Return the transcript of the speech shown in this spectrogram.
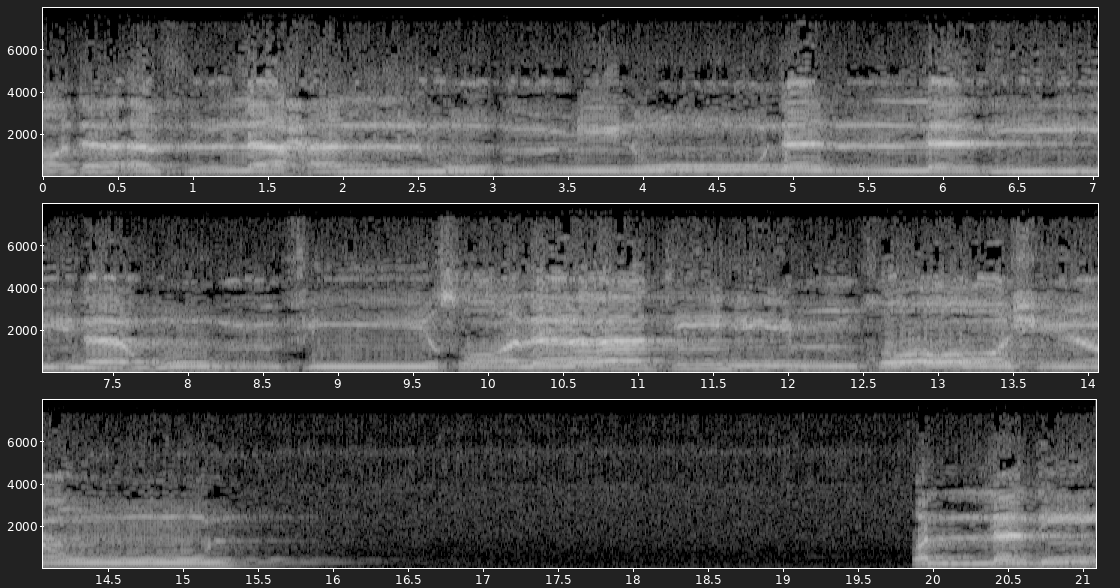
قد أفلح المؤمنون الذين هم في صلاتهم خاشعون والذين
